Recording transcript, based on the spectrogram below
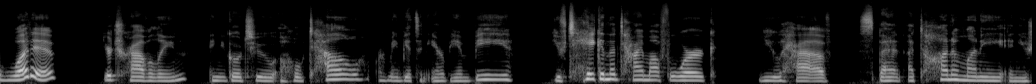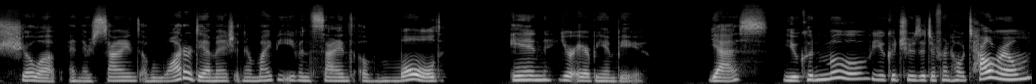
what if you're traveling and you go to a hotel or maybe it's an Airbnb? You've taken the time off work, you have spent a ton of money, and you show up and there's signs of water damage, and there might be even signs of mold in your Airbnb. Yes, you could move, you could choose a different hotel room,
